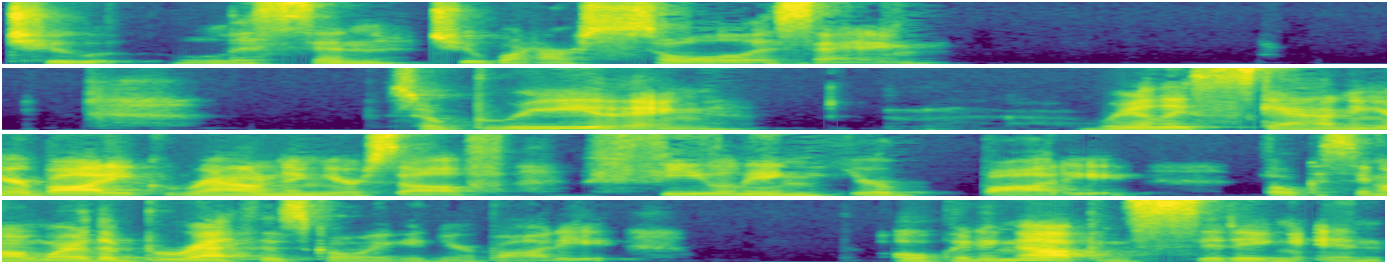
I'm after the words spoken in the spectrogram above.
to listen to what our soul is saying. So, breathing, really scanning your body, grounding yourself, feeling your body, focusing on where the breath is going in your body, opening up and sitting in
